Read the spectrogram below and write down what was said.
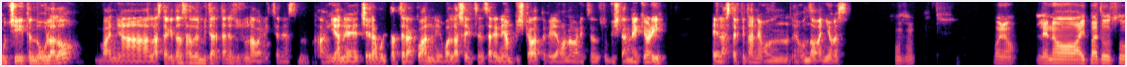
gutxi egiten dugu lalo, baina lasterketan zauden bitartean ez duzu nabaritzen, ez? Agian etxera bultatzerakoan, igual lasaitzen zarenean pixka bat, gehiago nabaritzen duzu pixka neke hori, lasterketan egon, egon da baino, ez? Mhm. Bueno, leno aipatu zu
